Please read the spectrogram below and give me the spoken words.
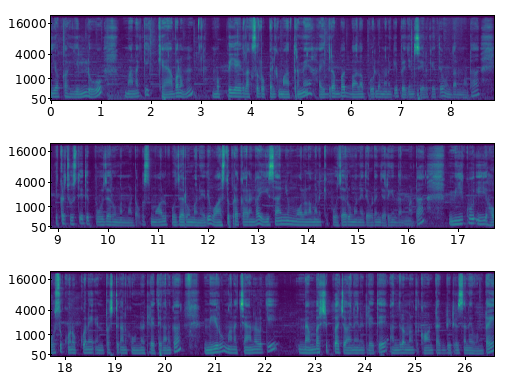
ఈ యొక్క ఇల్లు మనకి కేవలం ముప్పై ఐదు లక్షల రూపాయలకు మాత్రమే హైదరాబాద్ బాలాపూర్లో మనకి ప్రజెంట్ సేల్కి అయితే ఉంది. ఉందన్నమాట. ఇక్కడ చూస్తే ఇది పూజ రూమ్ అనమాట ఒక స్మాల్ పూజ రూమ్ అనేది వాస్తు ప్రకారంగా ఈశాన్యం మూలన మనకి పూజ రూమ్ అనేది ఇవ్వడం జరిగిందనమాట మీకు ఈ హౌస్ కొనుక్కునే ఇంట్రెస్ట్ కనుక ఉన్నట్లయితే కనుక మీరు మన ఛానల్కి మెంబర్షిప్గా జాయిన్ అయినట్లయితే అందులో మనకు కాంటాక్ట్ డీటెయిల్స్ అనేవి ఉంటాయి.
